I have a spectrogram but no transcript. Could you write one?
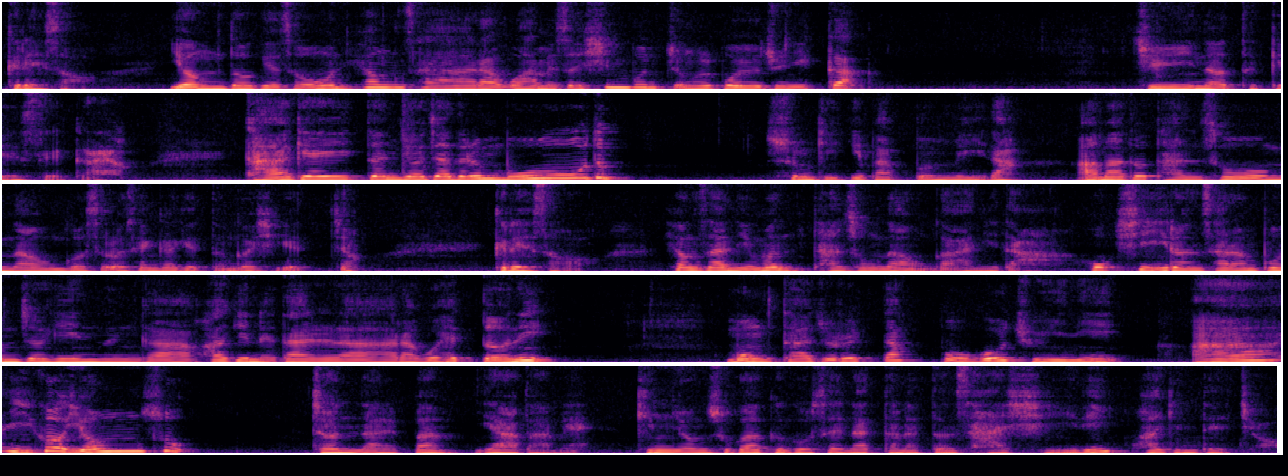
그래서 영덕에서 온 형사라고 하면서 신분증을 보여주니까 주인 어떻게 했을까요? 가게에 있던 여자들은 모두 숨기기 바쁩니다. 아마도 단속 나온 것으로 생각했던 것이겠죠. 그래서 형사님은 단속 나온 거 아니다. 혹시 이런 사람 본 적이 있는가 확인해 달라라고 했더니 몽타주를 딱 보고 주인이 아 이거 영수 전날 밤 야밤에 김영수가 그곳에 나타났던 사실이 확인되죠.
